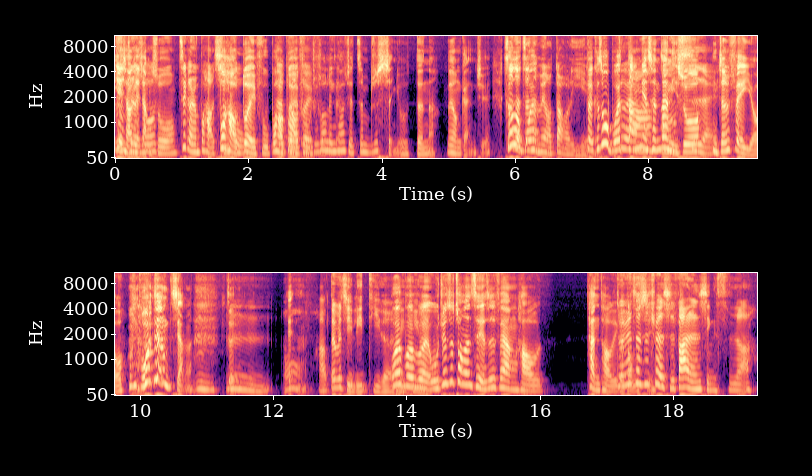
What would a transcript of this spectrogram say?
叶小姐讲说这个人不好不好对付，不好对付，就说林小姐真不是省油灯啊那种感觉，真的真的没有道理。对，可是我不会当面称赞你说你真费油，不会这样讲。嗯，对，嗯，哦，好，对不起，离题了。不会不会不会，我觉得这状声词也是非常好探讨的一个因为这是确实发人省思啊。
